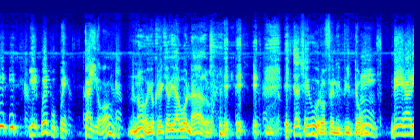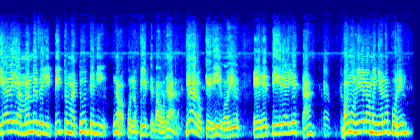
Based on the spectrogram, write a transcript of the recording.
y el cuerpo, pues, cayó. No, yo creo que había volado. ¿Estás seguro, Felipito? Mm, Dejaría de llamarme Felipito Matute y... No, por los pies babosada. Claro que sí, jodido. Ese tigre ahí está. Vamos a ir en la mañana por él.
